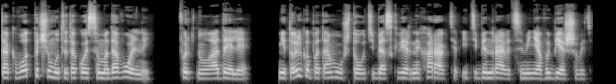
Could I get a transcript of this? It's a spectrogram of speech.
«Так вот почему ты такой самодовольный», – фыркнула Аделия. «Не только потому, что у тебя скверный характер и тебе нравится меня выбешивать.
